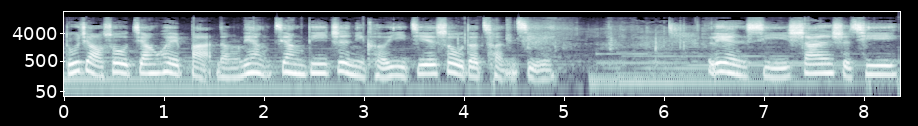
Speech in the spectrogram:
独角兽将会把能量降低至你可以接受的层级。练习三十七：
